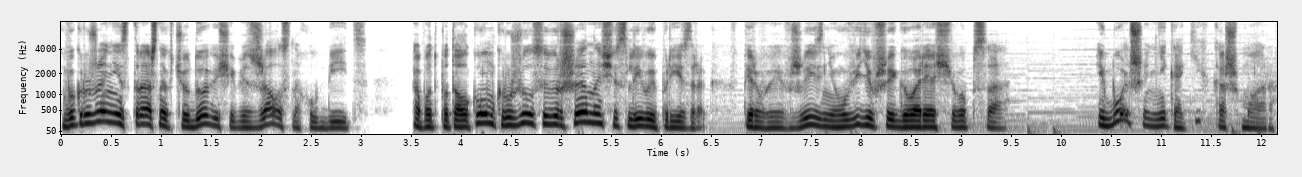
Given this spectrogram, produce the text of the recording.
в окружении страшных чудовищ и безжалостных убийц, а под потолком кружил совершенно счастливый призрак, впервые в жизни увидевший говорящего пса. И больше никаких кошмаров.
